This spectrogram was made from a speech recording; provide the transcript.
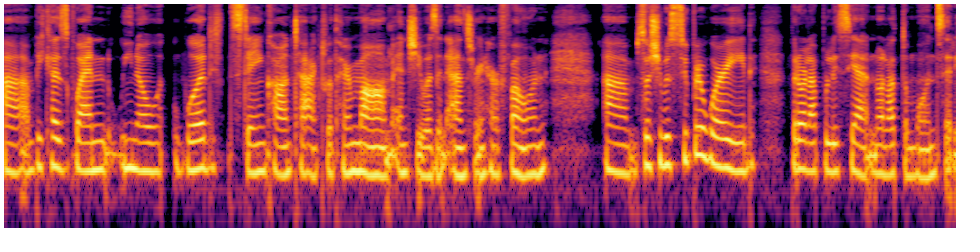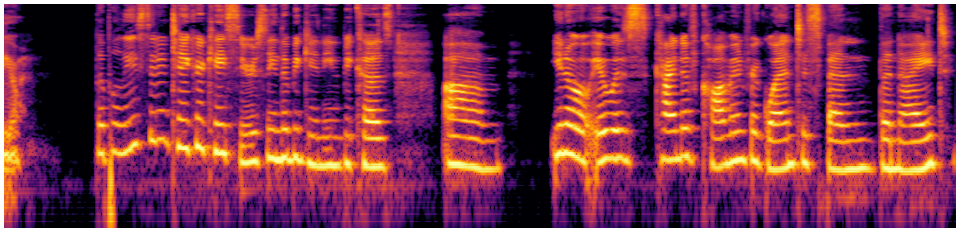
uh, because Gwen, you know, would stay in contact with her mom and she wasn't answering her phone. Um, so she was super worried, pero la policía no la tomó en serio. The police didn't take her case seriously in the beginning because, um, you know, it was kind of common for Gwen to spend the night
